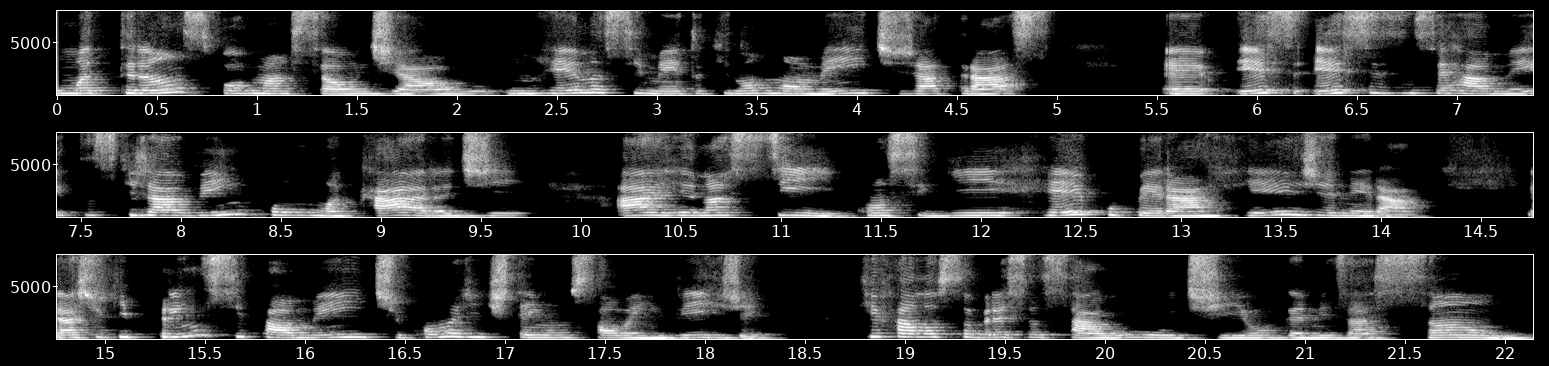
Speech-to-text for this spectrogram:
uma transformação de algo, um renascimento que normalmente já traz é, esse, esses encerramentos que já vêm com uma cara de ah, renasci, consegui recuperar, regenerar. Eu acho que principalmente, como a gente tem um sol em virgem, que fala sobre essa saúde, organização,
